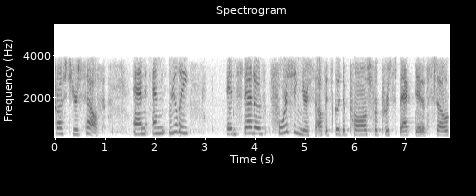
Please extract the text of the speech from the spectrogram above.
trust yourself. And and really instead of forcing yourself, it's good to pause for perspective. So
